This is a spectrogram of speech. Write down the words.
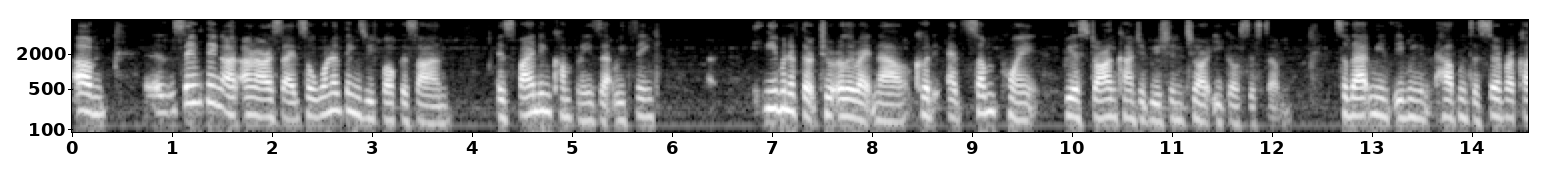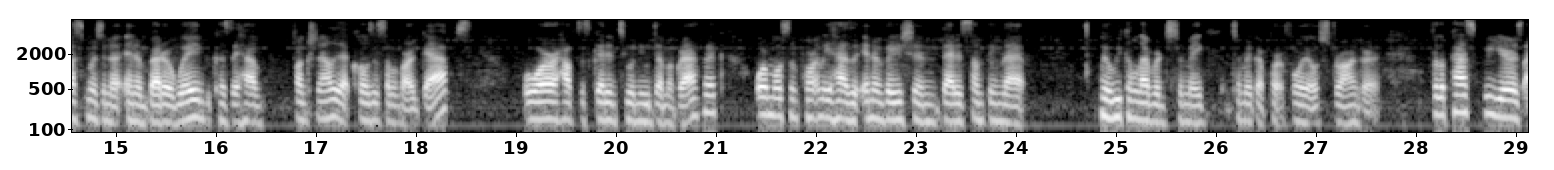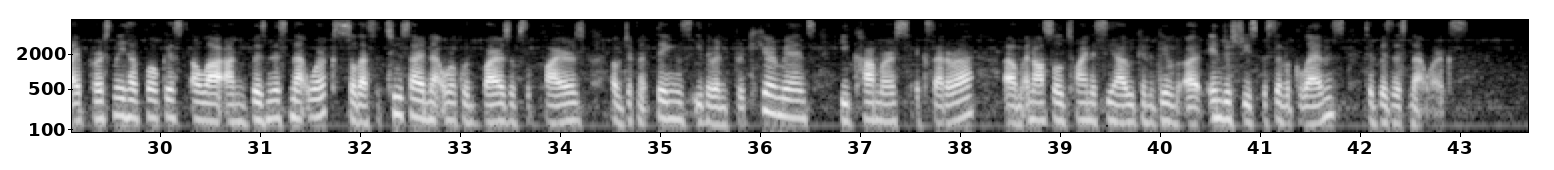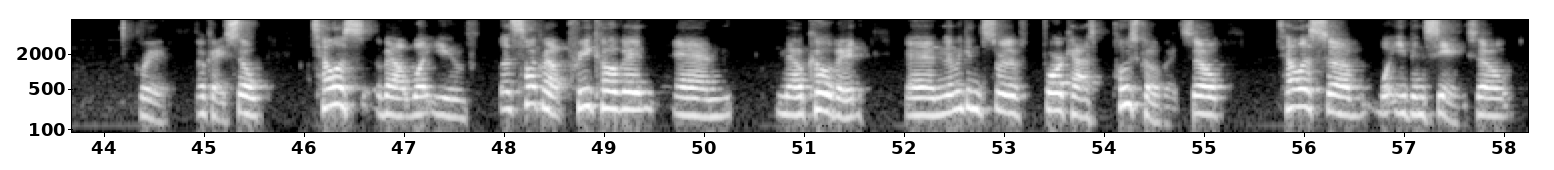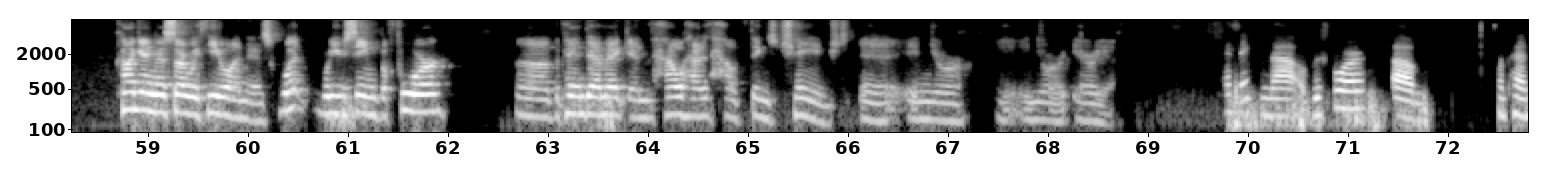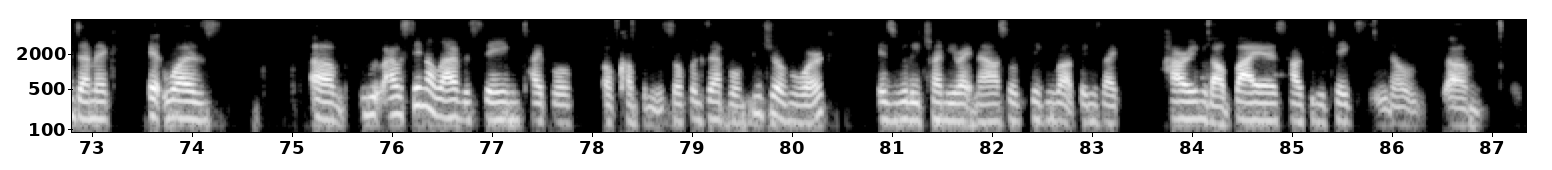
Um, Uh, same thing on, on our side. So one of the things we focus on is finding companies that we think, even if they're too early right now, could at some point be a strong contribution to our ecosystem. So that means even helping to serve our customers in a, in a better way because they have functionality that closes some of our gaps or helps us get into a new demographic or most importantly has an innovation that is something that you know, we can leverage to make to make our portfolio stronger for the past few years, I personally have focused a lot on business networks. So that's a two-sided network with buyers of suppliers of different things, either in procurement, e-commerce, etc. Um, and also trying to see how we can give an industry-specific lens to business networks. Great. Okay, so tell us about what you've. Let's talk about pre-COVID and now COVID, and then we can sort of forecast post-COVID. So, tell us uh, what you've been seeing. So, Kange, I'm going to start with you on this. What were you seeing before uh, the pandemic, and how had how things changed uh, in your in your area? I think now, before um, the pandemic, it was um, I was seeing a lot of the same type of, of companies. So, for example, future of work is really trendy right now. So, thinking about things like hiring without bias, how can you take you know um,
